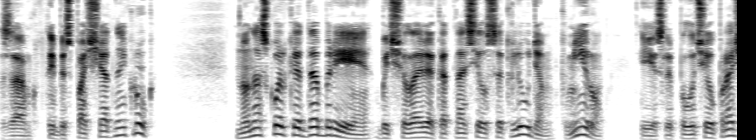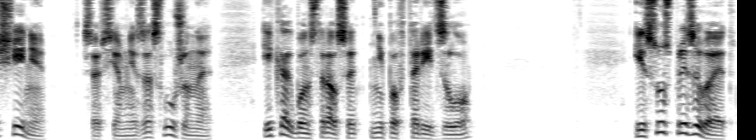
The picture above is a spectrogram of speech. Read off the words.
Замкнутый беспощадный круг. Но насколько добрее бы человек относился к людям, к миру, если получил прощение, совсем незаслуженное, и как бы он старался не повторить зло? Иисус призывает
